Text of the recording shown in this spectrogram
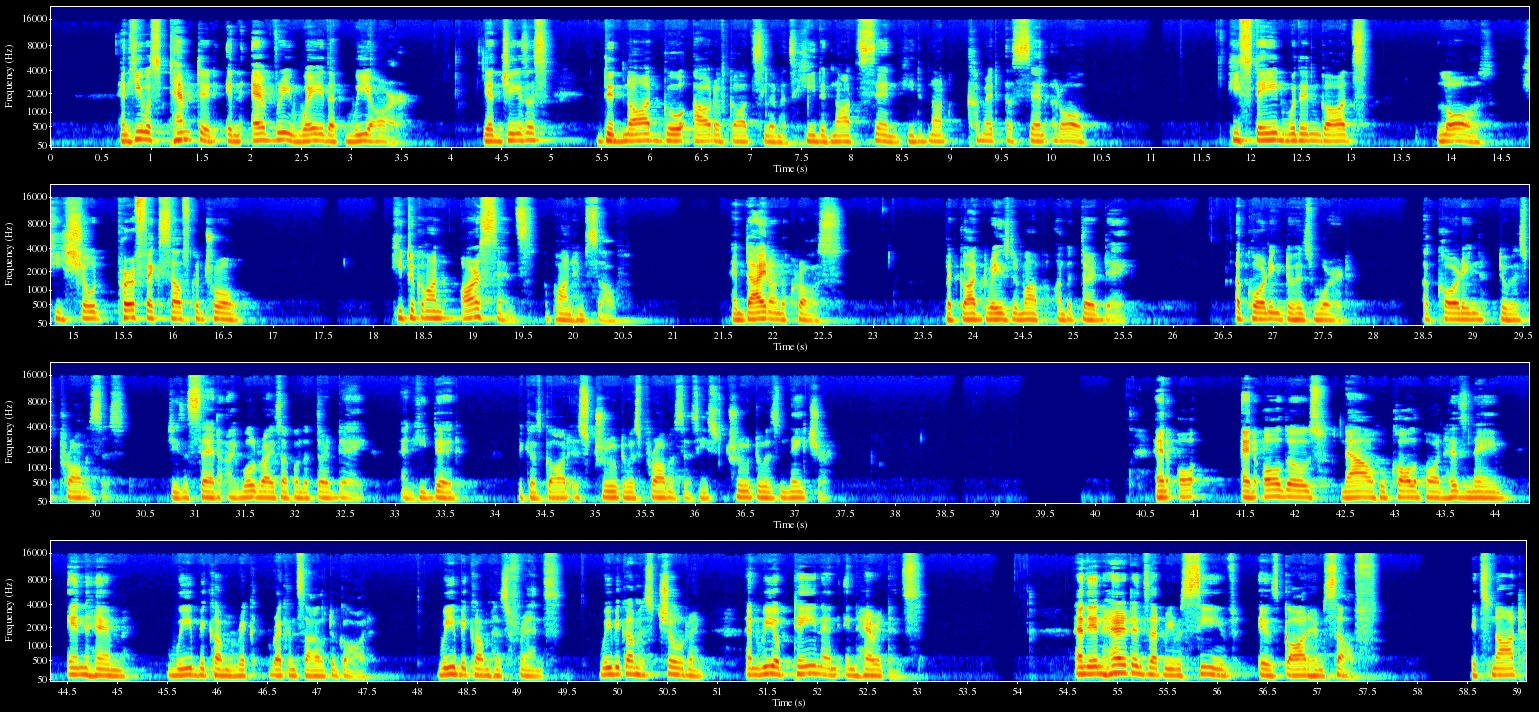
And he was tempted in every way that we are. Yet Jesus did not go out of God's limits. He did not sin. He did not commit a sin at all. He stayed within God's laws, he showed perfect self control. He took on our sins upon himself and died on the cross. But God raised him up on the third day, according to his word, according to his promises. Jesus said, I will rise up on the third day. And he did, because God is true to his promises, he's true to his nature. And all, and all those now who call upon his name, in him we become rec- reconciled to God. We become his friends. We become his children, and we obtain an inheritance. And the inheritance that we receive is God himself. It's not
